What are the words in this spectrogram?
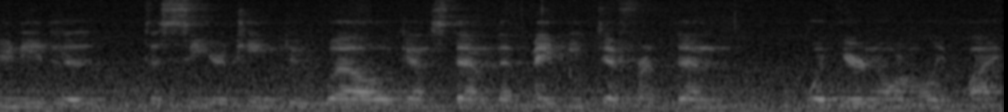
you need to, to see your team do well against them that may be different than what you're normally playing?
